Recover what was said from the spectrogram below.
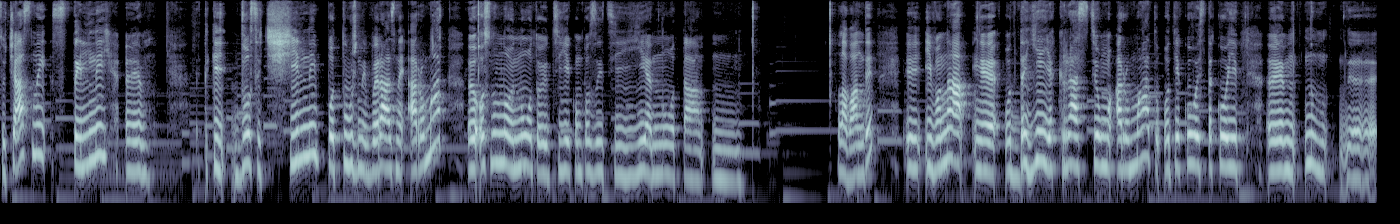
сучасний, стильний, е, такий досить щільний, потужний, виразний аромат. Е, Основною нотою цієї композиції є нота м, лаванди. Е, І вона е, от дає якраз цьому аромату от якогось такої е, ну, е,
